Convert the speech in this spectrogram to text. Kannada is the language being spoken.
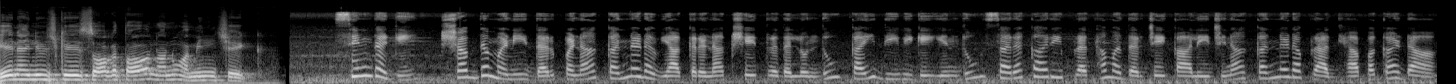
ಐ ನ್ಯೂಸ್ಗೆ ಸ್ವಾಗತ. ನಾನು ಅಮಿನ್ ಶೇಖ್. ಸಿಂದಗಿ ಶಬ್ದಮಣಿ ದರ್ಪಣ ಕನ್ನಡ ವ್ಯಾಕರಣ ಕ್ಷೇತ್ರದಲ್ಲೊಂದು ಕೈದೀವಿಗೆ ಎಂದು ಸರಕಾರಿ ಪ್ರಥಮ ದರ್ಜೆ ಕಾಲೇಜಿನ ಕನ್ನಡ ಪ್ರಾಧ್ಯಾಪಕ ಡಾ.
